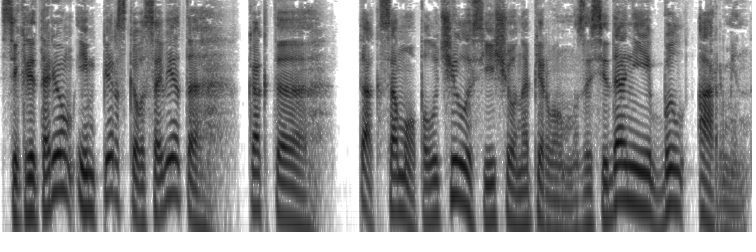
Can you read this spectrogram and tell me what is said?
Секретарем имперского совета как-то так само получилось еще на первом заседании был Армин.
